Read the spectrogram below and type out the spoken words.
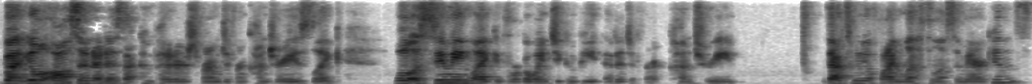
but you'll also notice that competitors from different countries like well assuming like if we're going to compete at a different country that's when you'll find less and less Americans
